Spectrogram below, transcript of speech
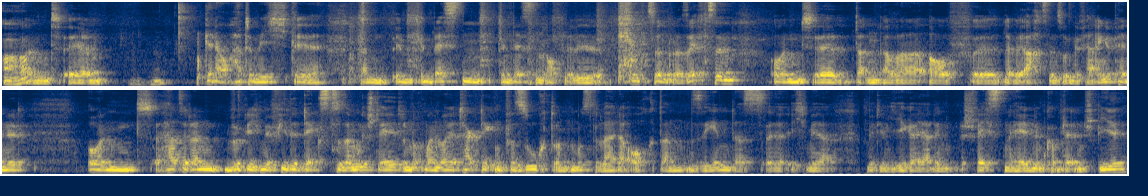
Und ähm, genau, hatte mich äh, dann im, im, besten, im besten auf Level 15 oder 16 und äh, dann aber auf äh, Level 18 so ungefähr eingependelt. Und hatte dann wirklich mir viele Decks zusammengestellt und nochmal neue Taktiken versucht und musste leider auch dann sehen, dass äh, ich mir mit dem Jäger ja den schwächsten Helden im kompletten Spiel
